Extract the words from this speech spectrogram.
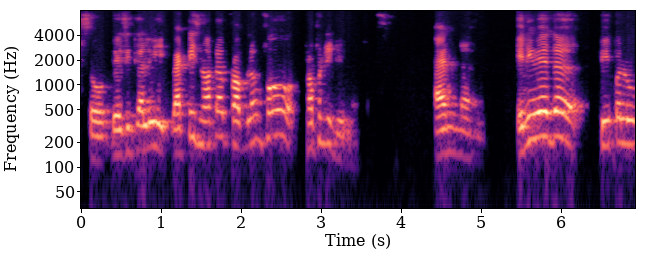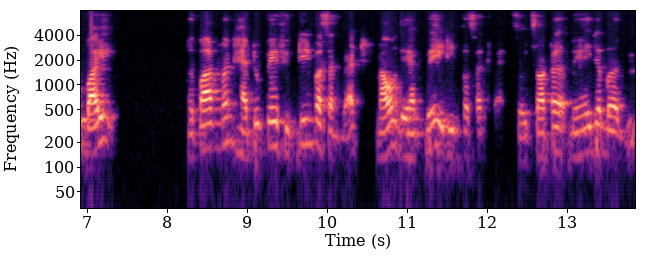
So basically, VAT is not a problem for property developers. And uh, anyway, the people who buy apartment had to pay 15% VAT. Now they have to pay 18% VAT. So it's not a major burden.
